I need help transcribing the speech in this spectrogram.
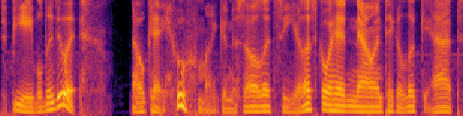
to be able to do it. Okay, Whew, my goodness. So let's see here. Let's go ahead now and take a look at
